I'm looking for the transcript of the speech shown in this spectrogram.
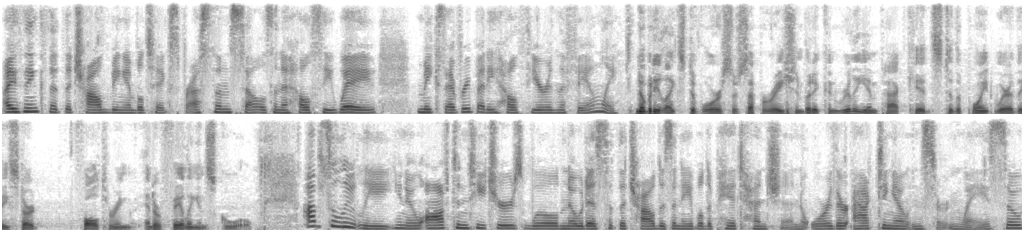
I think that the child being able to express themselves in a healthy way makes everybody healthier in the family. Nobody likes divorce or separation, but it can really impact kids to the point where they start faltering and are failing in school. Absolutely. You know, often teachers will notice that the child isn't able to pay attention or they're acting out in certain ways. So,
